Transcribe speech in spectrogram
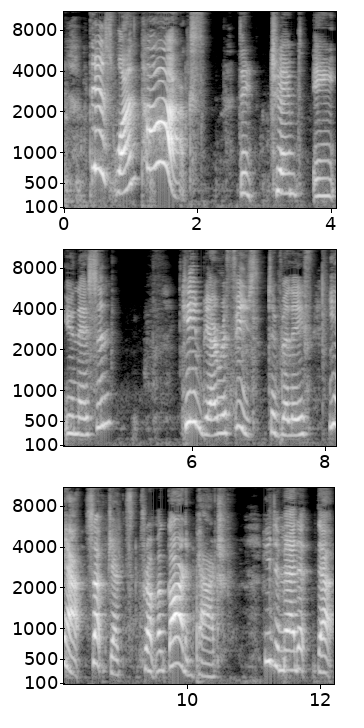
This one talks, they chimed in unison. King Bear refused to believe he had subjects from a garden patch. He demanded that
